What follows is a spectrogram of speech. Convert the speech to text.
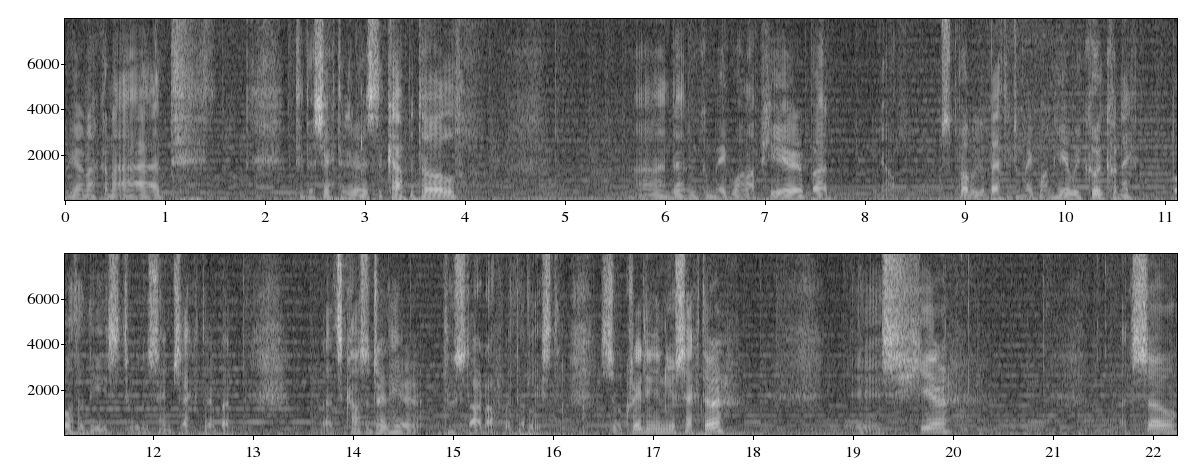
We are not gonna add to the sector. There is the capital, and then we can make one up here. But you know, it's probably better to make one here. We could connect both of these to the same sector, but let's concentrate here to start off with at least. So creating a new sector is here, like so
